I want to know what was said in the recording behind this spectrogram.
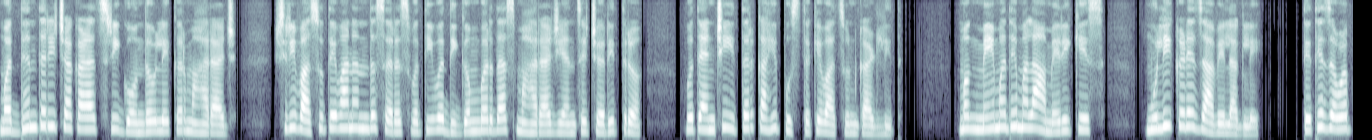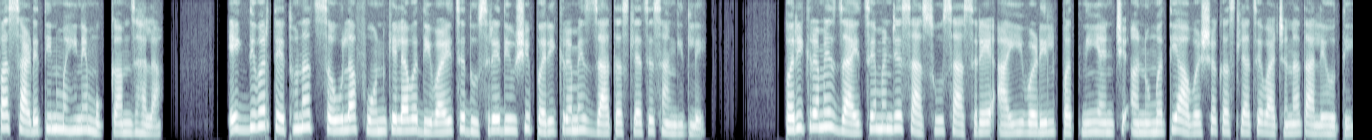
मध्यंतरीच्या काळात श्री गोंदवलेकर महाराज श्री वासुदेवानंद सरस्वती व दिगंबरदास महाराज यांचे चरित्र व त्यांची इतर काही पुस्तके वाचून काढलीत. मग मेमध्ये मला अमेरिकेस मुलीकडे जावे लागले. तेथे जवळपास साडेतीन महिने मुक्काम झाला. एक दिवस तेथूनच सौला फोन केला व दिवाळीचे दुसरे दिवशी परिक्रमेस जात असल्याचे सांगितले. परिक्रमेस जायचे म्हणजे सासू सासरे आई वडील पत्नी यांची अनुमती आवश्यक असल्याचे वाचनात आले होते.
